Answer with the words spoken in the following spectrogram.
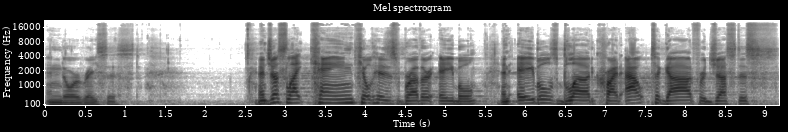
and or racist. And just like Cain killed his brother Abel, and Abel's blood cried out to God for justice,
